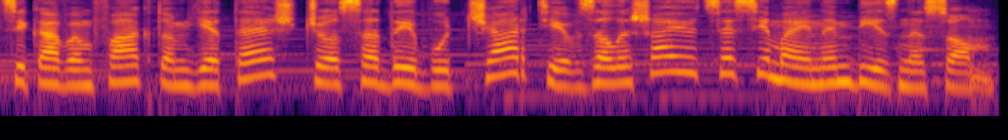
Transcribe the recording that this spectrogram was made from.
Цікавим фактом є те, що сади Бутчартів залишаються сімейним бізнесом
